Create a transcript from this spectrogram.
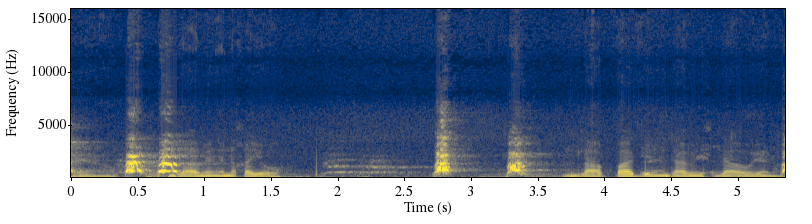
Ayan oh. Ang daming ano kayo. Ang lapad yan. Ang daming isda oh. Yan oh.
